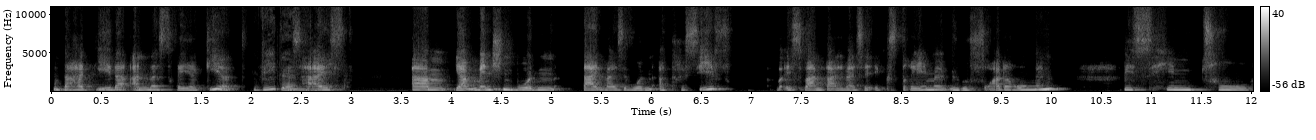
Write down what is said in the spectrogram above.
Und da hat jeder anders reagiert. Wie denn? Das heißt, ähm, ja, Menschen wurden Teilweise wurden aggressiv, es waren teilweise extreme Überforderungen bis hin zu,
